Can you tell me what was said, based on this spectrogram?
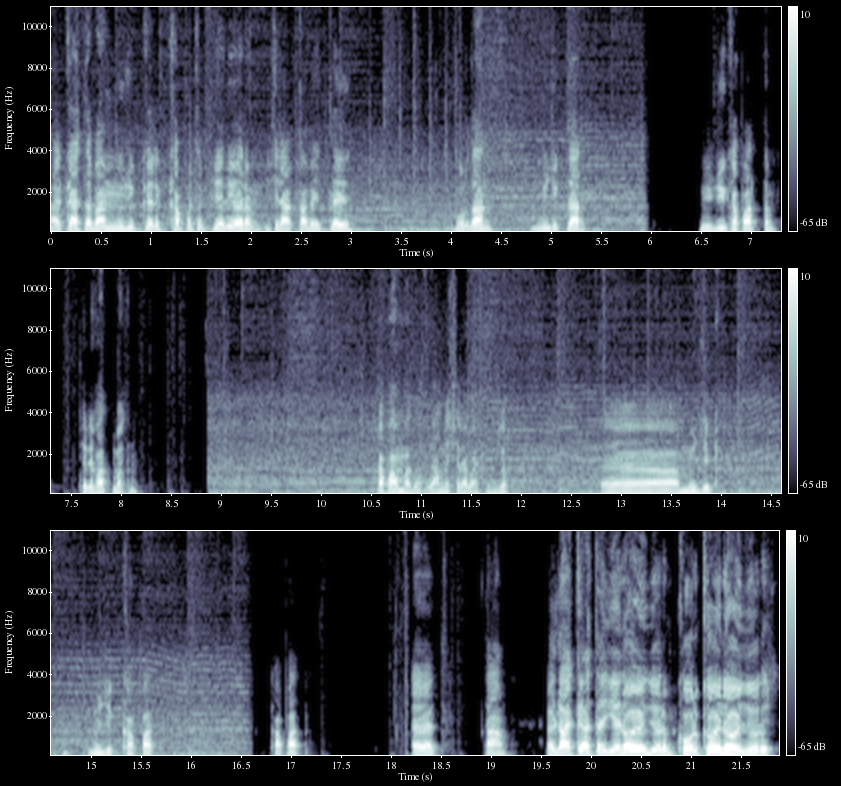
Arkadaşlar ben müzikleri kapatıp geliyorum. 2 dakika bekleyin. Buradan müzikler. Müziği kapattım. Telif atmasın. Kapanmadı. Yanlış yere başladım. Dur. Ee, müzik. Müzik kapat. Kapat. Evet. Tamam. Evet arkadaşlar yeni oyun diyorum. Korku oyunu oynuyoruz.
